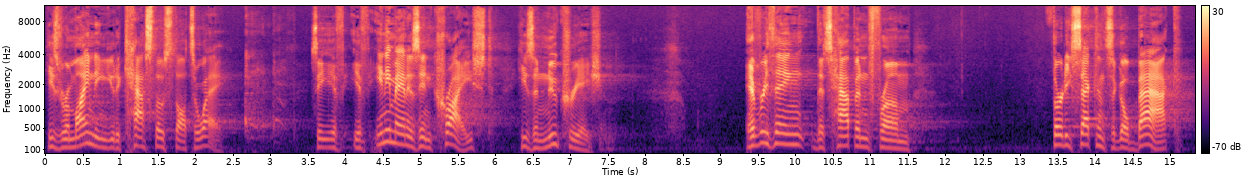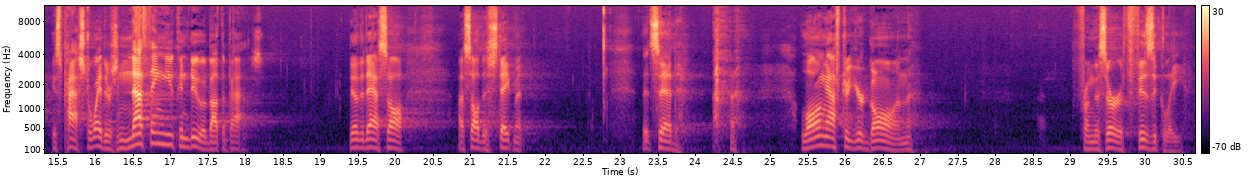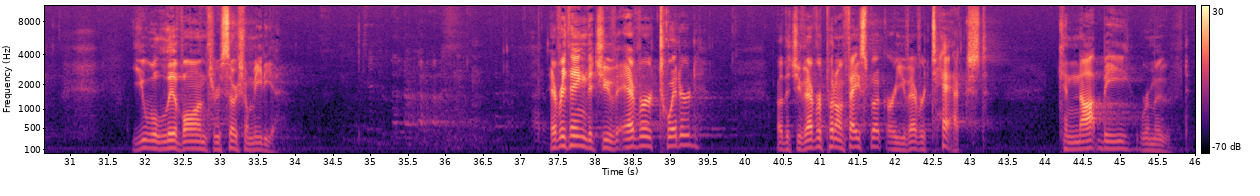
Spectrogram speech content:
He's reminding you to cast those thoughts away. See, if, if any man is in Christ, he's a new creation. Everything that's happened from 30 seconds ago back is passed away. There's nothing you can do about the past. The other day I saw, I saw this statement that said, Long after you're gone from this earth physically, you will live on through social media. Everything that you've ever Twittered or that you've ever put on Facebook or you've ever texted cannot be removed.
